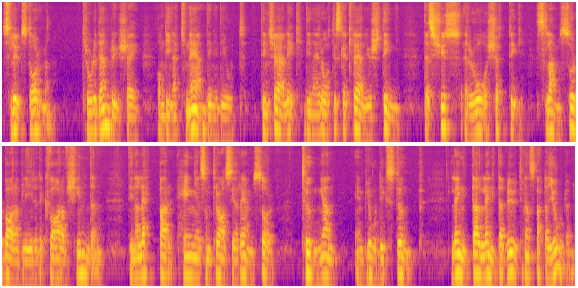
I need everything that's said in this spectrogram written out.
Slutstormen, tror du den bryr sig om dina knän, din idiot? Din kärlek, dina erotiska kräldjurssting, dess kyss är rå och köttig, slamsor bara blir det kvar av kinden, dina läppar hänger som trasiga remsor, tungan en blodig stump. Längtar, längtar du till den svarta jorden?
